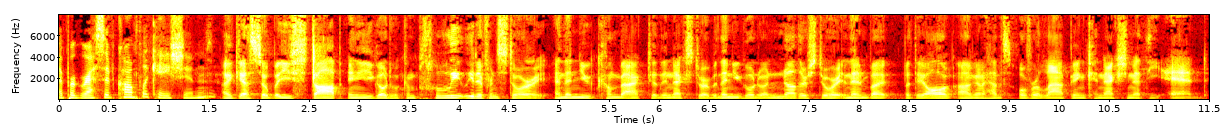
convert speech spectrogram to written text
a progressive complication. I guess so, but you stop and you go to a completely different story, and then you come back to the next story, but then you go to another story, and then but but they all are going to have this overlapping connection at the end.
